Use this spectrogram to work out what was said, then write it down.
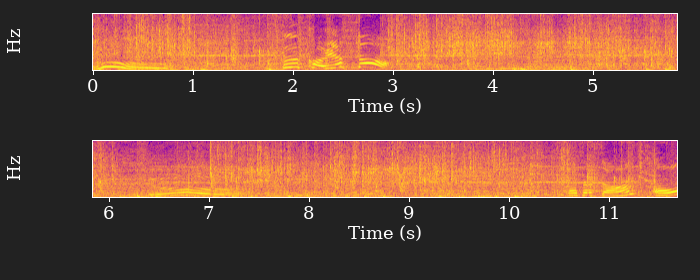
우. 으, 걸렸어. 짜자잔. 어?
